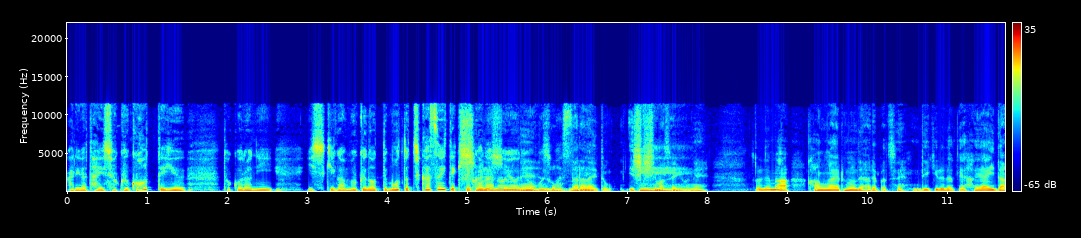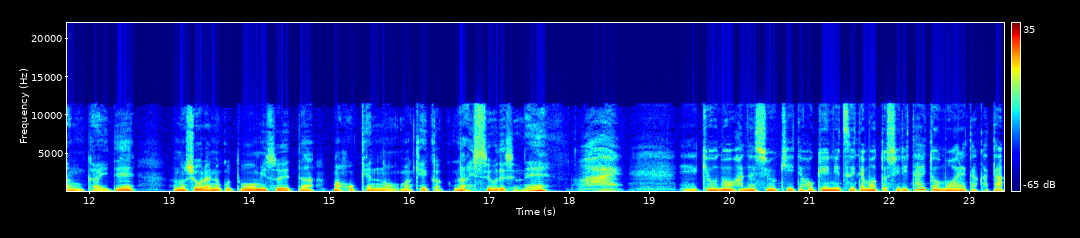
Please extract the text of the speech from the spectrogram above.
あるいは退職後っていうところに意識が向くのってもっと近づいてきてからのように思いますね。そうならないと意識しませんよね。えー、それでまあ考えるのであればですね、できるだけ早い段階であの将来のことを見据えた、まあ、保険の、まあ、計画が必要ですよね。はい。えー、今日のお話を聞いて保険についてもっと知りたいと思われた方、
